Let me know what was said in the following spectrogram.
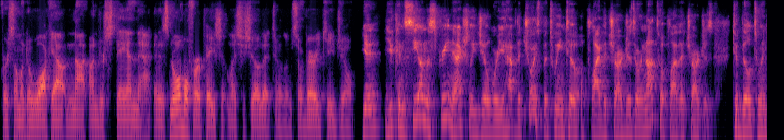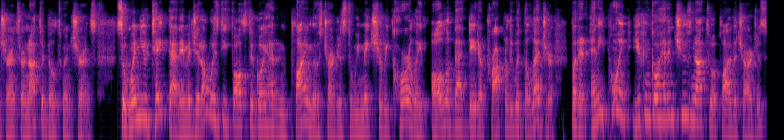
for someone to walk out and not understand that. And it's normal for a patient unless you show that to them. So very key, Jill. Yeah, you can see on the screen actually, Jill, where you have the choice between to apply the charges or not to apply the charges, to bill to insurance or not to bill to insurance. So when you take that image, it always defaults to go ahead and applying those charges so we make sure we correlate all of that data properly with the ledger. But at any point, you can go ahead and choose not to apply the charges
